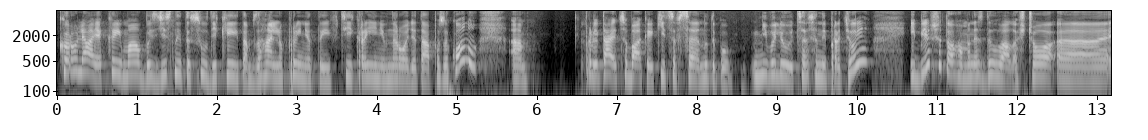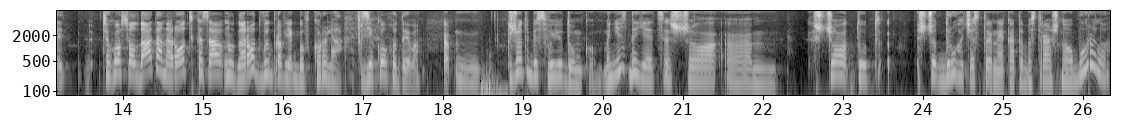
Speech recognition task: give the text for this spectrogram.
короля, який мав би здійснити суд, який там загально прийнятий в цій країні в народі та по закону. е, Прилітають собаки, які це все, ну, типу, нівелюють, це все не працює. І більше того, мене здивувало, що е, цього солдата народ сказав, ну, народ вибрав якби в короля. З якого дива? Е, Кажу тобі свою думку. Мені здається, що, ем, що тут. Що друга частина, яка тебе страшно обурила,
